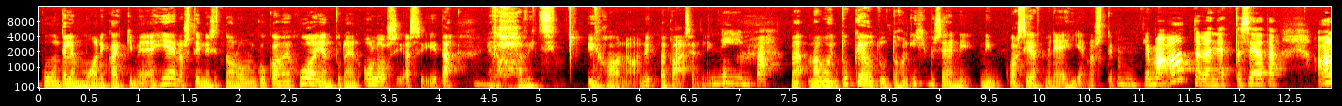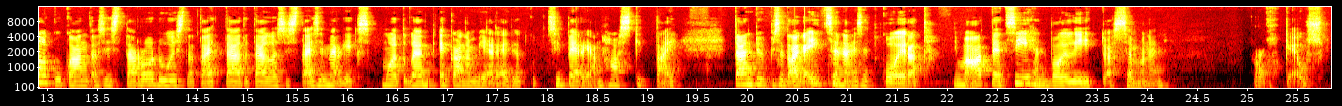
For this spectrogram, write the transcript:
kuuntele mua, niin kaikki menee hienosti, niin sitten ne on ollut niin kuin kauhean huojentuneen olosia siitä, Mm. että ah vitsi, ihanaa, nyt mä pääsen, niin kuin, Niinpä. mä, mä voin tukeutua tuohon ihmiseen, niin, niin asiat menee hienosti. Mm. Ja mä ajattelen, että sieltä alkukantaisista roduista tai täältä tällaisista esimerkiksi, mua tulee nyt ekana mieleen että jotkut Siberian haskit tai tämän tyyppiset aika itsenäiset koirat, niin mä ajattelen, että siihen voi liittyä semmoinen rohkeus,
